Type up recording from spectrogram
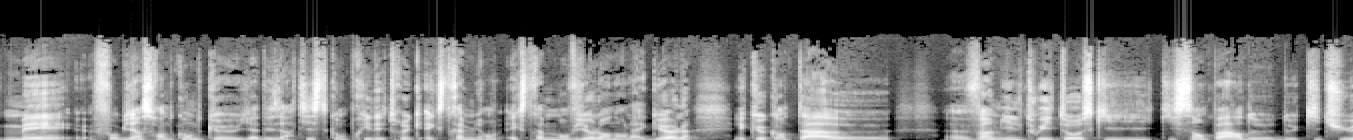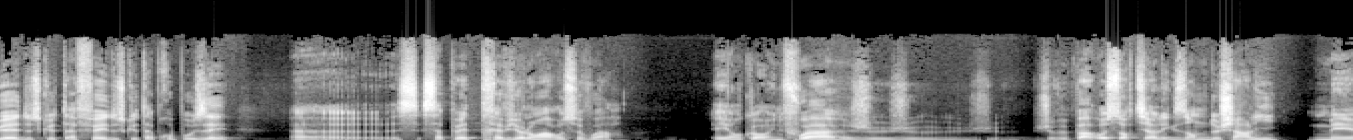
mais il faut bien se rendre compte qu'il y a des artistes qui ont pris des trucs extrêmement, extrêmement violents dans la gueule, et que quand tu as 20 000 tweetos qui, qui s'emparent de, de qui tu es, de ce que tu as fait, de ce que tu as proposé, euh, ça peut être très violent à recevoir. Et encore une fois, je ne je, je- je veux pas ressortir l'exemple de Charlie, mais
